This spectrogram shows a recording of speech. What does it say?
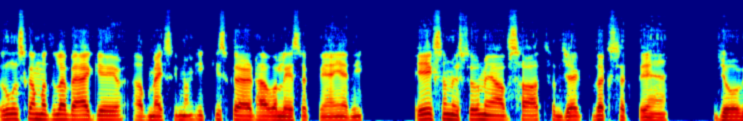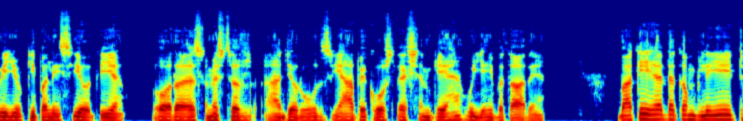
rules का मतलब है कि आप मैक्सिमम 21 क्रेडिट आवर ले सकते हैं यानी एक सेमेस्टर में आप सात सब्जेक्ट रख सकते हैं जो भी यू की पॉलिसी होती है और सेमेस्टर जो रूल्स यहाँ पे कोर्स सिलेक्शन के हैं वो यही बता रहे हैं बाकी है the complete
